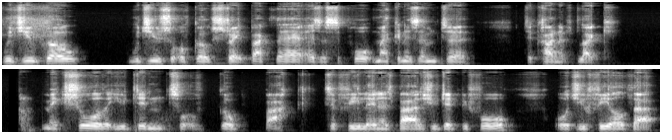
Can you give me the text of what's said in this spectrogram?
would you go? Would you sort of go straight back there as a support mechanism to to kind of like make sure that you didn't sort of go back to feeling as bad as you did before, or do you feel that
